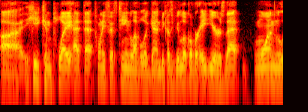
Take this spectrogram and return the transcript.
uh, he can play at that 2015 level again because if you look over eight years, that one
